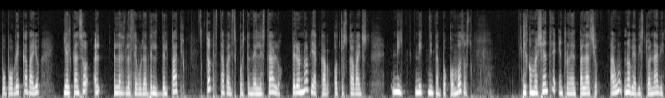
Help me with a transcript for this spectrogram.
pobre caballo y alcanzó la, seguridad del, patio. Todo estaba dispuesto en el establo, pero no había otros caballos, ni, ni tampoco mozos. El comerciante entró en el palacio. Aún no había visto a nadie,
